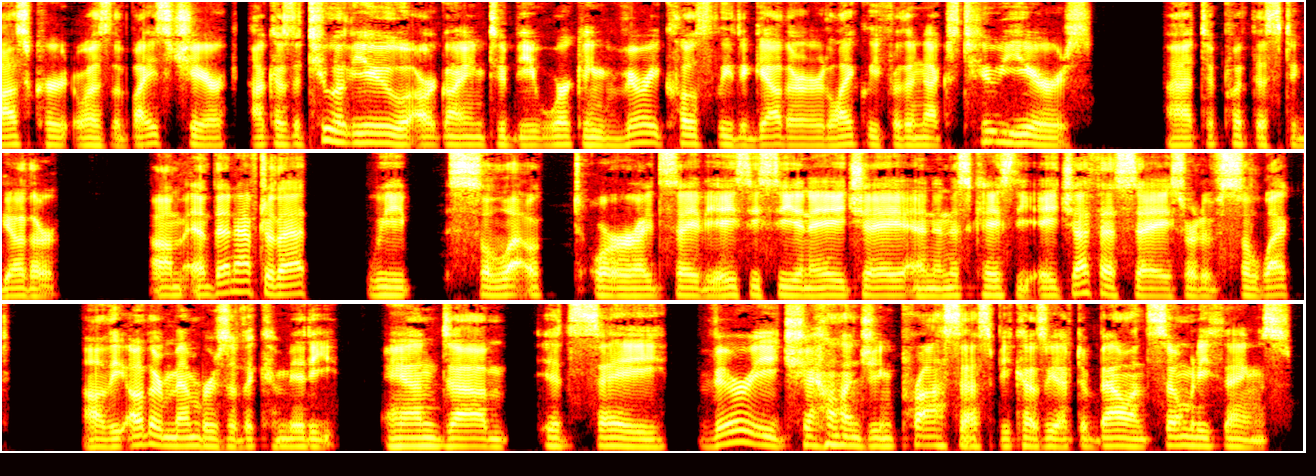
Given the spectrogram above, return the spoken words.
was the vice chair because uh, the two of you are going to be working very closely together, likely for the next two years uh, to put this together. Um, and then after that, we select, or I'd say the ACC and AHA, and in this case, the HFSA sort of select uh, the other members of the committee. And um, it's a very challenging process because we have to balance so many things.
